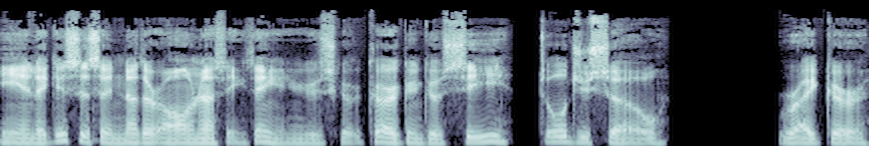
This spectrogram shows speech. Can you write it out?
And I guess it's another all or nothing thing. You car can go, see, told you so. Riker.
